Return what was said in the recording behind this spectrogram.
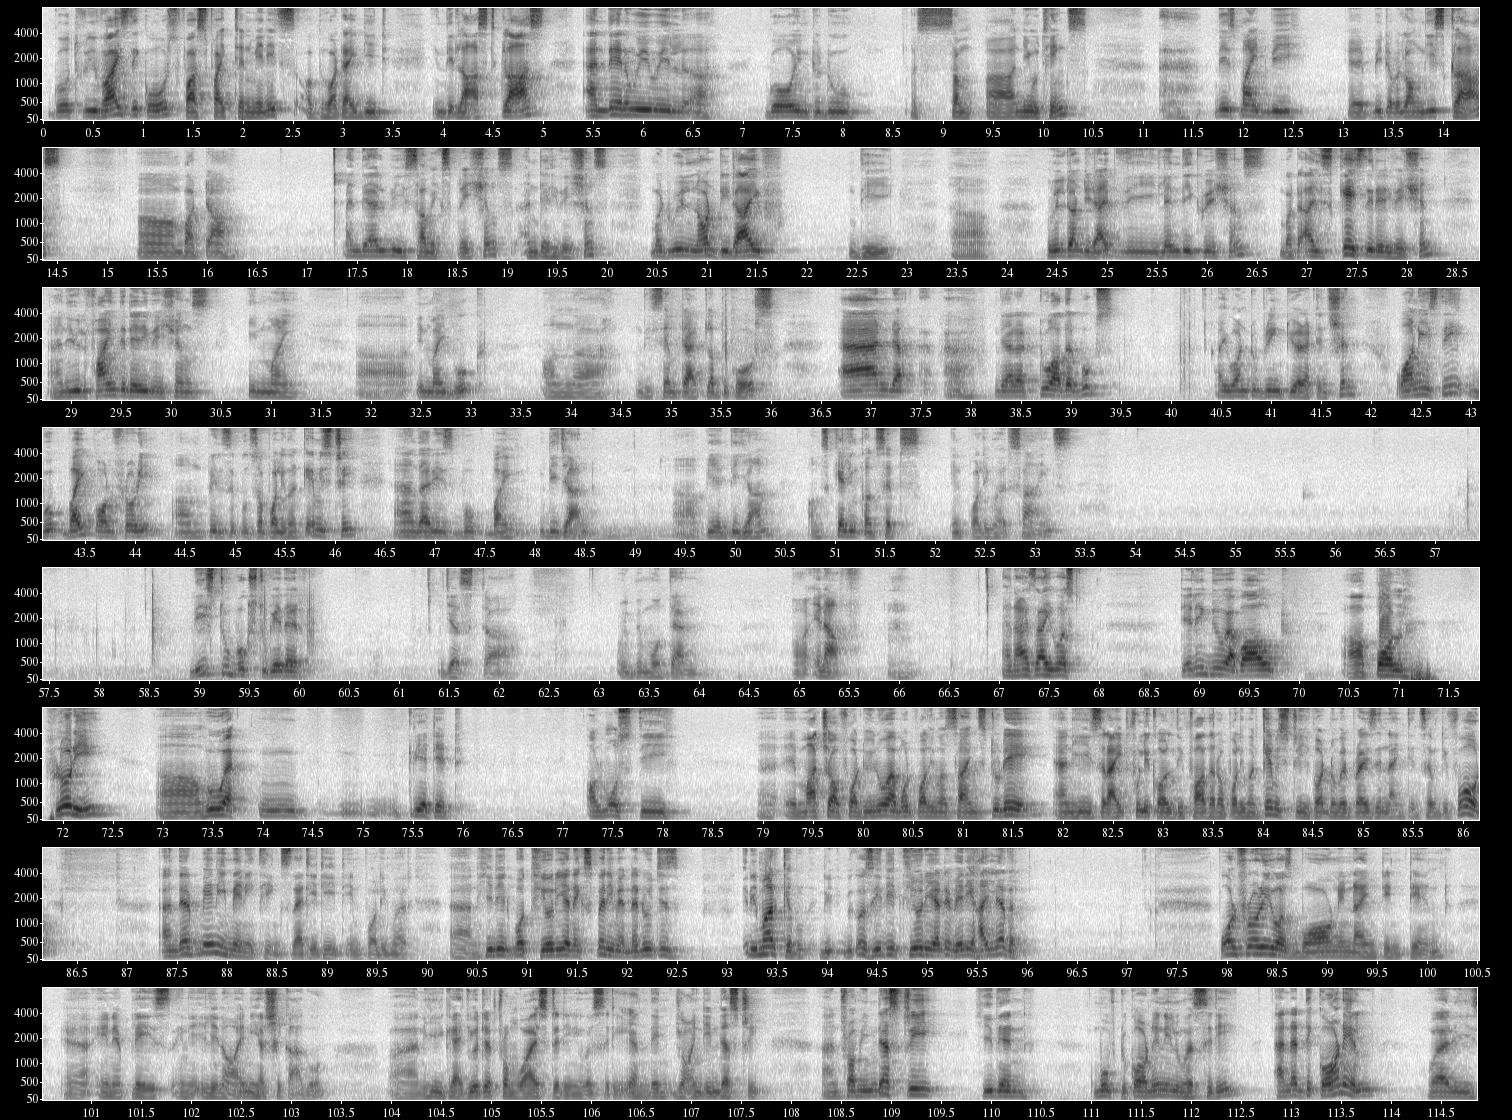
go through revise the course first 5 10 minutes of what I did in the last class and then we will uh, go into do some uh, new things. This might be a bit of a longish class uh, but uh, and there will be some expressions and derivations but we will not derive the uh, we will not derive the lengthy equations but I'll sketch the derivation and you will find the derivations in my uh, in my book on uh, the same title of the course and uh, there are two other books I want to bring to your attention one is the book by Paul Flory on principles of polymer chemistry and there is book by de Gennes uh, Pierre de Gennes on scaling concepts in polymer science these two books together just uh, will be more than uh, enough. And as I was telling you about uh, Paul Flory, uh, who mm, created almost the uh, much of what we know about polymer science today, and he is rightfully called the father of polymer chemistry. He got Nobel Prize in 1974 and there are many many things that he did in polymer. And he did both theory and experiment and which is remarkable because he did theory at a very high level paul flory was born in 1910 uh, in a place in illinois near chicago. And he graduated from ohio state university and then joined industry. And from industry he then moved to cornell university. And at the cornell where he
